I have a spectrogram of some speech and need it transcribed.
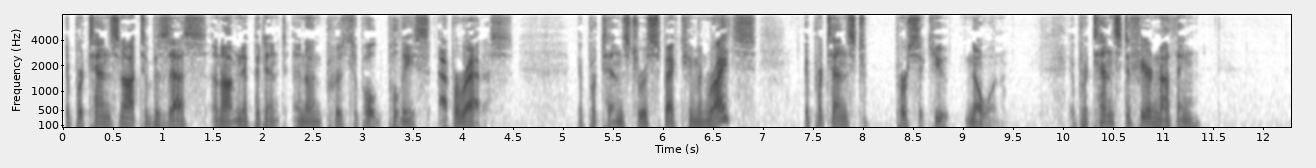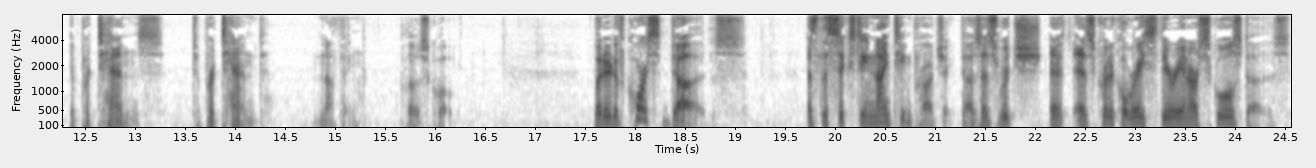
it pretends not to possess an omnipotent and unprincipled police apparatus. It pretends to respect human rights, it pretends to persecute no one. It pretends to fear nothing. It pretends to pretend nothing. Close quote. But it, of course, does, as the 1619 Project does, as, rich, as critical race theory in our schools does,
